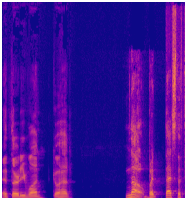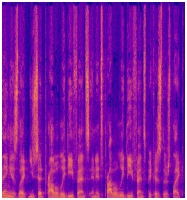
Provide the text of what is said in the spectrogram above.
at 31. Go ahead. No, but that's the thing is like you said, probably defense, and it's probably defense because there's like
